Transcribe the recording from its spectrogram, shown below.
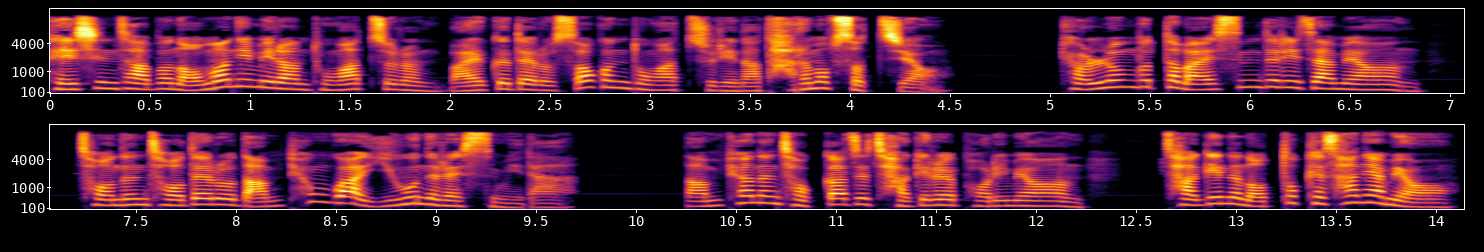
대신 잡은 어머님이란 동아줄은 말 그대로 썩은 동아줄이나 다름없었지요. 결론부터 말씀드리자면 저는 저대로 남편과 이혼을 했습니다. 남편은 저까지 자기를 버리면 자기는 어떻게 사냐며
